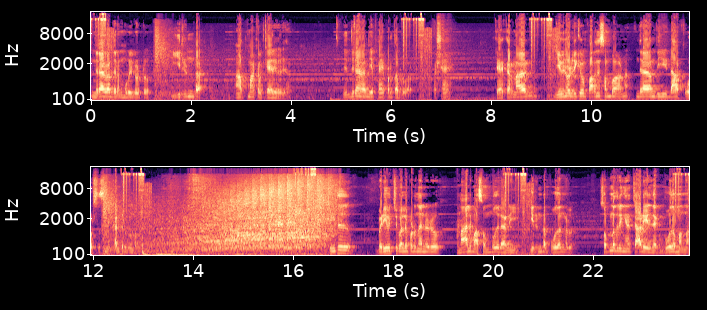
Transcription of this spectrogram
ഇന്ദിരാഗാന്ധിയുടെ മുറിയിലോട്ട് ഇരുണ്ട ആത്മാക്കൾ കയറി വരികയാണ് ഇന്ദിരാഗാന്ധിയെ ഭയപ്പെടുത്താൻ പോവാണ് പക്ഷേ കെ. കരുണാകരൻ ജീവനോടിരിക്കുമ്പോൾ പറഞ്ഞ സംഭവമാണ് ഇന്ദിരാഗാന്ധി ഈ ഡാർക്ക് ഫോഴ്സസിനെ കണ്ടിരുന്നുള്ളത്. അപ്പോൾ ഇത് വെടിവെച്ച് കൊല്ലപ്പെടുന്നതിനൊരു നാല് മാസം മുമ്പിലാണ് ഈ ഇരുണ്ട ഭൂതങ്ങൾ സ്വപ്നത്തിൽ ഇങ്ങനെ ചാടി എഴുന്നേക്കും ഭൂതം വന്ന്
